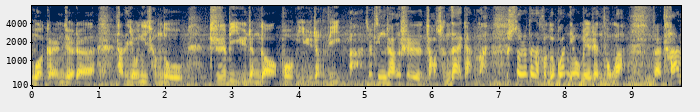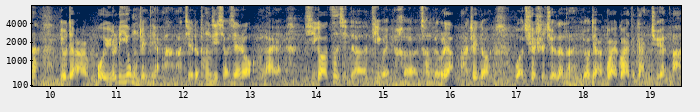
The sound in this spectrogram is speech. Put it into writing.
我个人觉得他的油腻程度只比于正高，不比于正低啊，就经常是找存在感嘛。虽然他的很多观点我们也认同啊，但是他呢有点过于利用这点了啊，借着抨击小鲜肉来提高自己的地位和蹭流量啊，这个我确实觉得呢有点怪怪的感觉啊。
